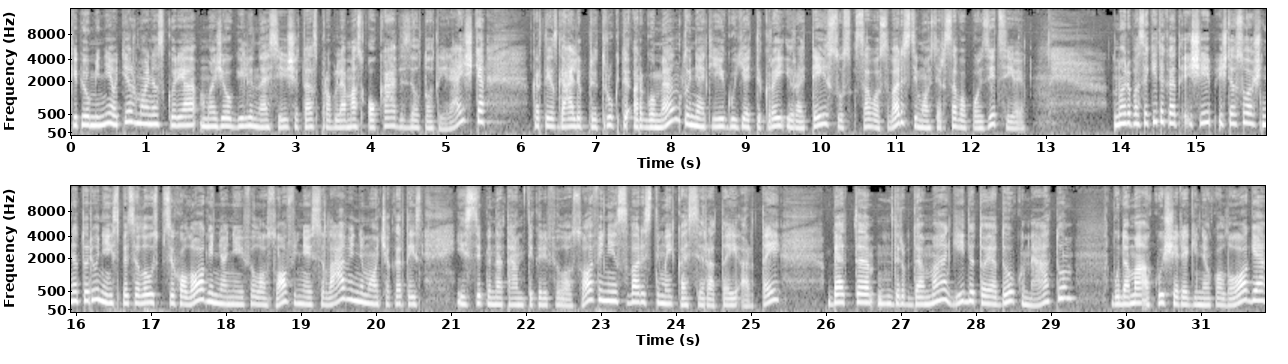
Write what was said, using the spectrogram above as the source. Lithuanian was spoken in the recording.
kaip jau minėjau, tie žmonės, kurie mažiau gilinasi į šitas problemas, o ką vis dėlto tai reiškia, kartais gali pritrūkti argumentų, net jeigu jie tikrai yra teisūs savo svarstymuose ir savo pozicijoje. Noriu pasakyti, kad šiaip iš tiesų aš neturiu nei specialaus psichologinio, nei filosofinio įsilavinimo, čia kartais įsipina tam tikri filosofiniai svarstymai, kas yra tai ar tai, bet dirbdama gydytoja daug metų, būdama akušerė gynekologė,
